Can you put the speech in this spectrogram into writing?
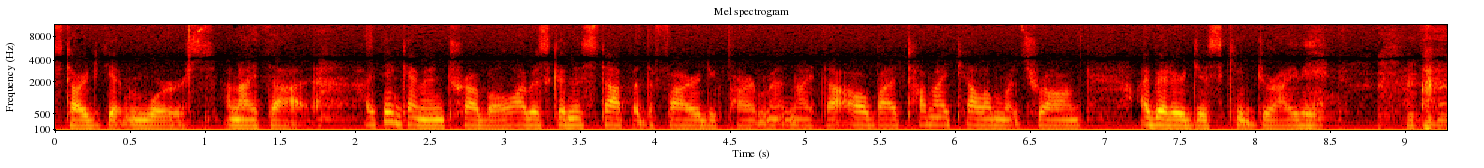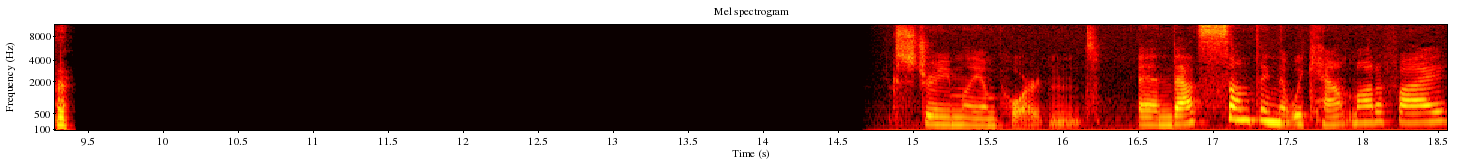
started getting worse. And I thought, I think I'm in trouble. I was going to stop at the fire department, and I thought, oh, by the time I tell them what's wrong, I better just keep driving. extremely important. And that's something that we can't modify.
